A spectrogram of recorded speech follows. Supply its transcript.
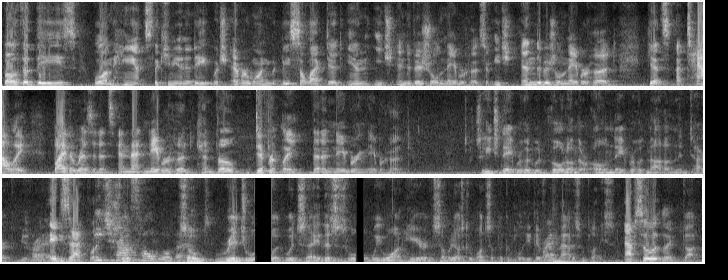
Both of these will enhance the community, whichever one would be selected in each individual neighborhood. So each individual neighborhood gets a tally by the residents, and that neighborhood can vote differently than a neighboring neighborhood. So each neighborhood would vote on their own neighborhood, not on the entire community? Correct. Exactly. Each household will vote. So Ridgewood would say, this is what we want here, and somebody else could want something completely different in Right. Madison Place. Absolutely. Got it.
